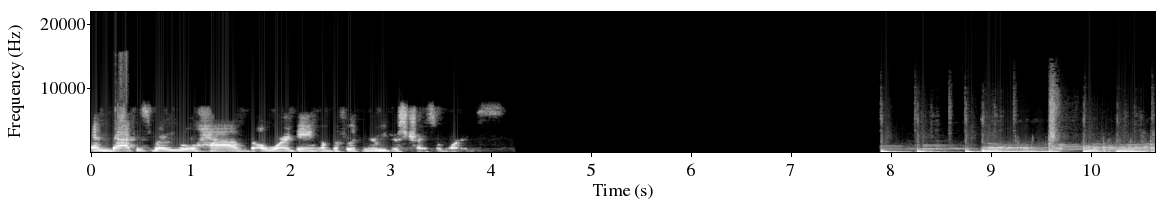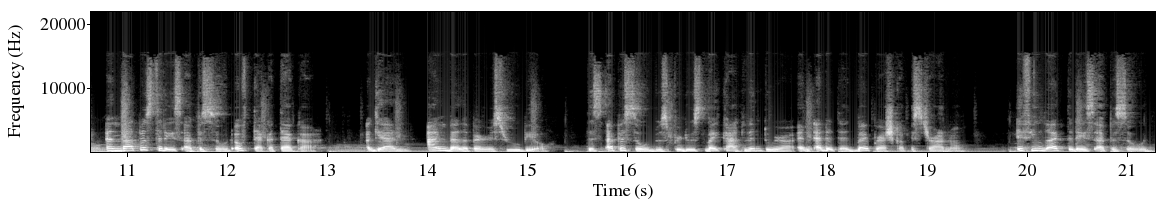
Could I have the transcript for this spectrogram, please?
And that is where we will have the awarding of the Filipino Reader's Choice Awards. And that was today's episode of Teka Teka. Again, I'm Bella Perez Rubio. This episode was produced by Kat Ventura and edited by Presh Capistrano. If you liked today's episode,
